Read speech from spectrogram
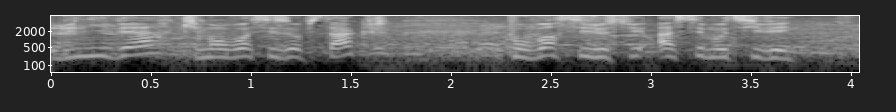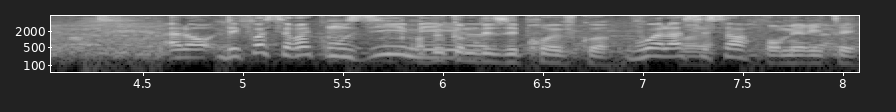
l'univers qui m'envoie ces obstacles pour voir si je suis assez motivé. Alors des fois c'est vrai qu'on se dit un peu comme des épreuves quoi. Voilà, c'est ça. Pour mériter.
